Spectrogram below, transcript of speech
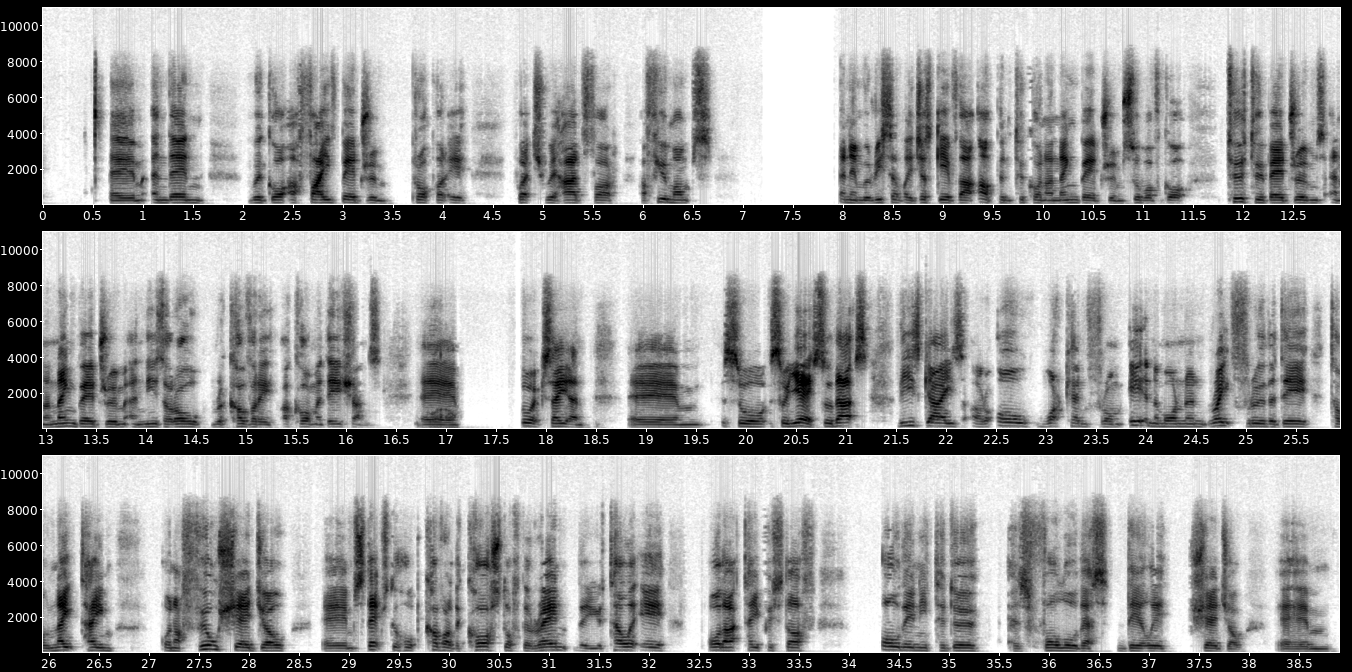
um, and then we got a five bedroom property, which we had for a few months. And then we recently just gave that up and took on a nine bedroom. So we've got two two bedrooms and a nine bedroom, and these are all recovery accommodations. Wow. Um, so exciting. Um, so so yeah, so that's these guys are all working from eight in the morning right through the day till night time on a full schedule. Um, Steps to Hope cover the cost of the rent, the utility, all that type of stuff. All they need to do is follow this daily schedule, um,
